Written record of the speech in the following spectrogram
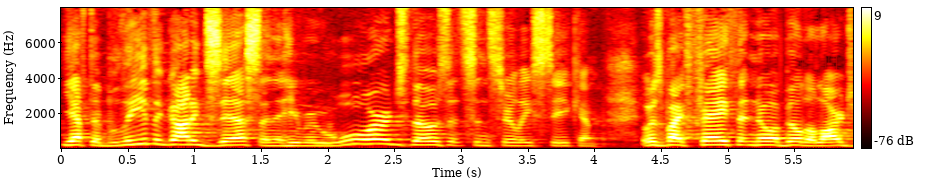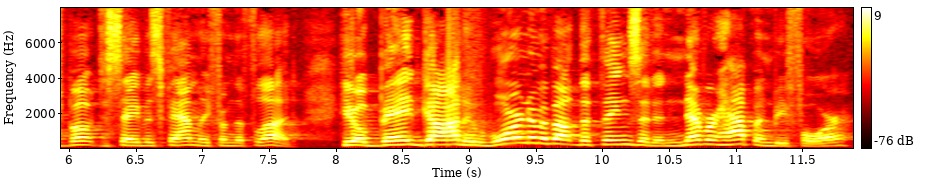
you have to believe that God exists and that he rewards those that sincerely seek him. It was by faith that Noah built a large boat to save his family from the flood. He obeyed God, who warned him about the things that had never happened before.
